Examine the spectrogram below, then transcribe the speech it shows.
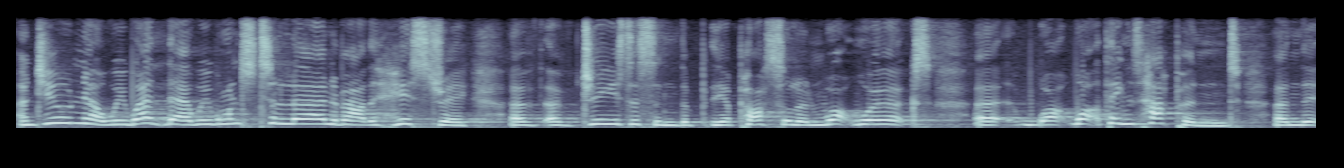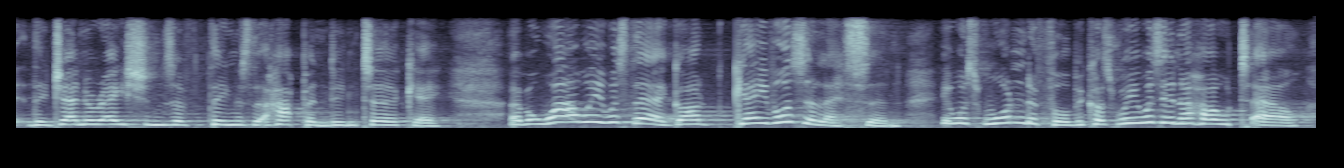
And you know, we went there, we wanted to learn about the history of, of Jesus and the, the, apostle and what works, uh, what, what things happened, and the, the generations of things that happened in Turkey. Uh, but while we was there, God gave us a lesson. It was wonderful because we was in a hotel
